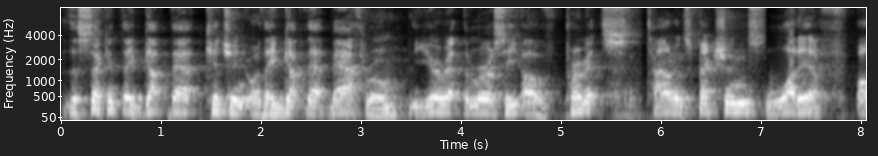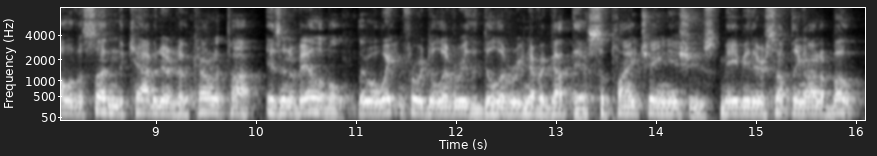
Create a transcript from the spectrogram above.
the second they gut that kitchen or they gut that bathroom, you're at the mercy of permits, town inspections. What if all of a sudden the cabinet or the countertop isn't available? They were waiting for a delivery, the delivery never got there. Supply chain issues. Maybe there's something on a boat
